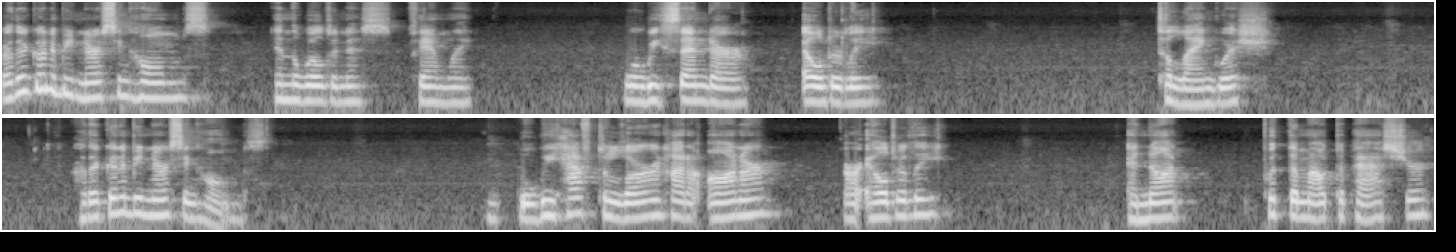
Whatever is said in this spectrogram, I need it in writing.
Are there going to be nursing homes in the wilderness family where we send our elderly to languish? Are there going to be nursing homes? Will we have to learn how to honor our elderly and not put them out to pasture?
